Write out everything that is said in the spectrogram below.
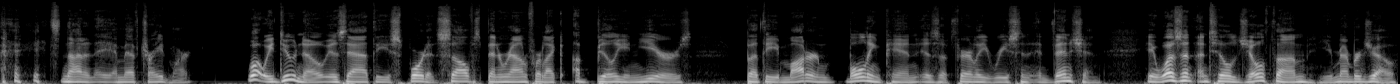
it's not an AMF trademark. What we do know is that the sport itself has been around for like a billion years, but the modern bowling pin is a fairly recent invention. It wasn't until Joe Thum, you remember Joe,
